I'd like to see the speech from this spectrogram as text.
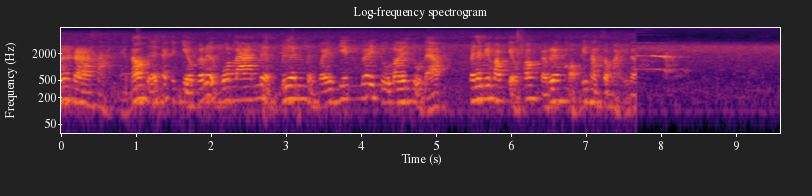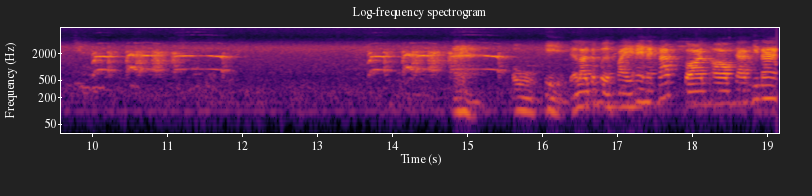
เรื่องดาราศาสตร์เนี่ยนอกเหนือจากจะเกี่ยวกับเรื่องโบราณเรื่องเดือนเรื่องไวจิตเรื่องจุดลอยจุดแล้ว มันจะมีความเกี่ยวข้องกับเรื่องของที่ทันสมัยนะ อ่าโอเค เดี๋ยวเราจะเปิดไฟให้นะครับ ก่อนออกจากที่นั่ง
